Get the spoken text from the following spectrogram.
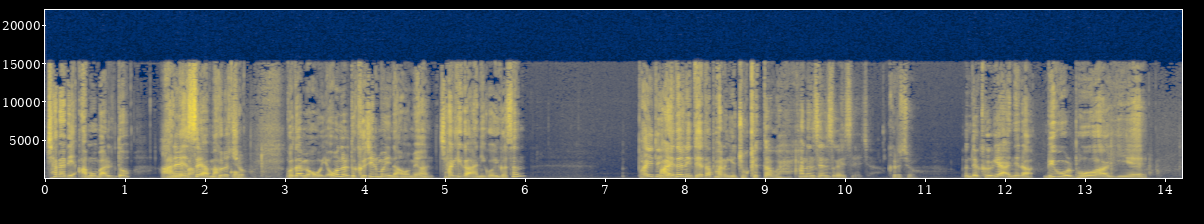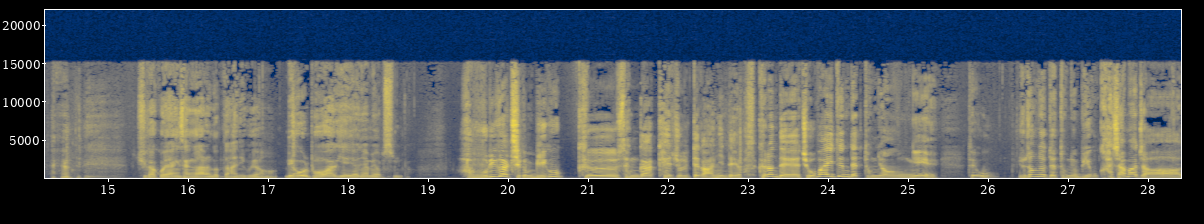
차라리 아무 말도 안, 안 했어야 맞고. 그렇죠. 그다음에 오늘도 그 질문이 나오면 자기가 아니고 이것은 바이든이, 바이든이 대답하는 게 좋겠다고 하는 센스가 있어야죠. 그렇죠. 근데 그게 아니라 미국을 보호하기에 쥐가 고양이 생각하는 것도 아니고요. 미국을 보호하기에 여념이 없습니다. 아, 우리가 지금 미국 그 생각해 줄 때가 아닌데요. 그런데 조 바이든 대통령이 윤석열 대통령 미국 가자마자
